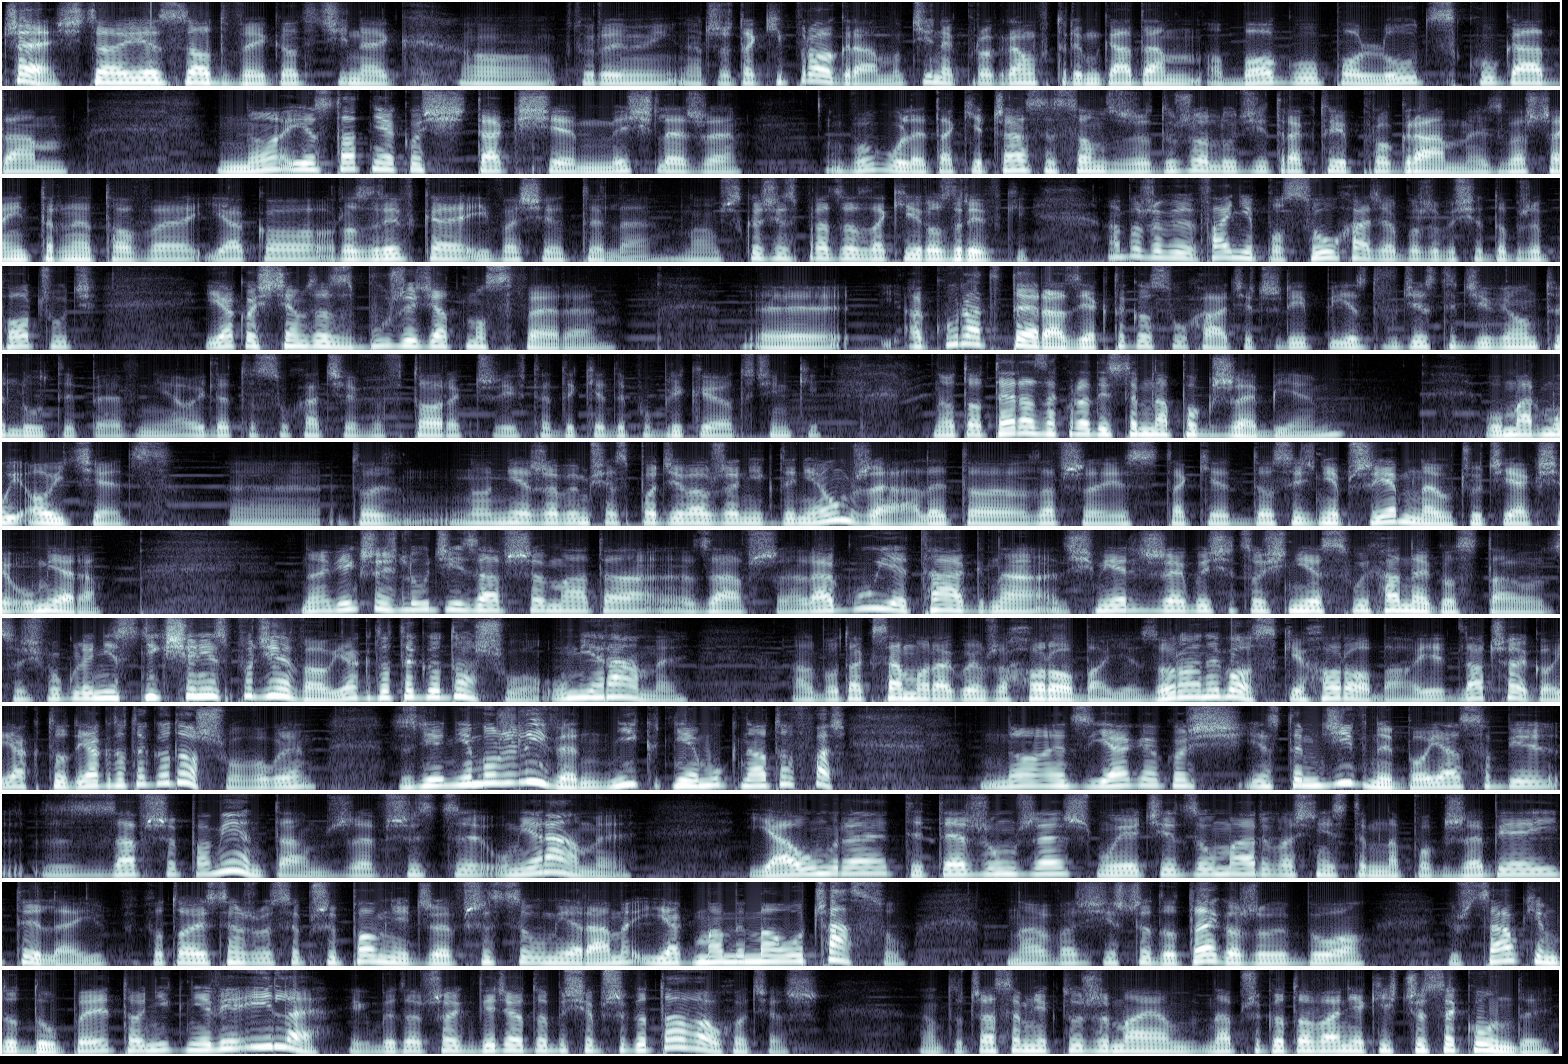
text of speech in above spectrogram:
cześć, to jest Odwyk, odcinek, o którym, znaczy taki program, odcinek programu, w którym gadam o Bogu, po ludzku gadam. No i ostatnio jakoś tak się myślę, że w ogóle takie czasy są, że dużo ludzi traktuje programy, zwłaszcza internetowe, jako rozrywkę i właśnie tyle. No, wszystko się sprawdza do takiej rozrywki. Albo żeby fajnie posłuchać, albo żeby się dobrze poczuć. I jakoś chciałem zburzyć atmosferę. E, akurat teraz, jak tego słuchacie, czyli jest 29 luty pewnie, o ile to słuchacie we wtorek, czyli wtedy, kiedy publikuję odcinki, no to teraz akurat jestem na pogrzebie. Umarł mój ojciec. E, to no nie, żebym się spodziewał, że nigdy nie umrze, ale to zawsze jest takie dosyć nieprzyjemne uczucie, jak się umiera. No i większość ludzi zawsze ma ta, zawsze, reaguje tak na śmierć, że jakby się coś niesłychanego stało, coś w ogóle nie, nikt się nie spodziewał, jak do tego doszło, umieramy. Albo tak samo reagują, że choroba jest, o rany boskie, choroba, dlaczego, jak, to, jak do tego doszło, w ogóle nie, niemożliwe, nikt nie mógł na to wpaść. No więc ja jakoś jestem dziwny, bo ja sobie zawsze pamiętam, że wszyscy umieramy ja umrę, ty też umrzesz, mój ojciec umarł, właśnie jestem na pogrzebie i tyle. I po to jestem, żeby sobie przypomnieć, że wszyscy umieramy i jak mamy mało czasu. No właśnie jeszcze do tego, żeby było już całkiem do dupy, to nikt nie wie ile. Jakby to człowiek wiedział, to by się przygotował chociaż. No to czasem niektórzy mają na przygotowanie jakieś 3 sekundy.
